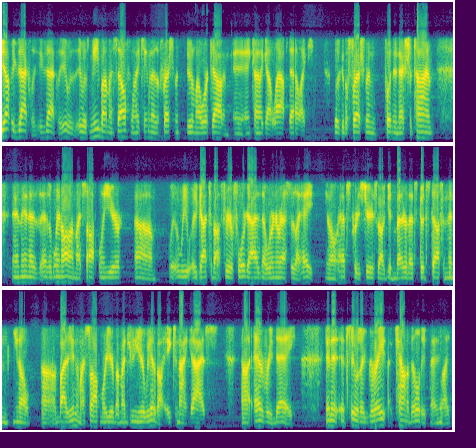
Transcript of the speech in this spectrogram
Yep, exactly, exactly. It was it was me by myself when I came in as a freshman doing my workout and, and, and kind of got laughed at. Like, look at the freshman putting in extra time, and then as as it went on, my sophomore year, um, we, we got to about three or four guys that were interested. Like, hey, you know, Hep's pretty serious about getting better. That's good stuff. And then you know, uh, by the end of my sophomore year, by my junior year, we had about eight to nine guys uh, every day, and it, it's it was a great accountability thing. Like,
